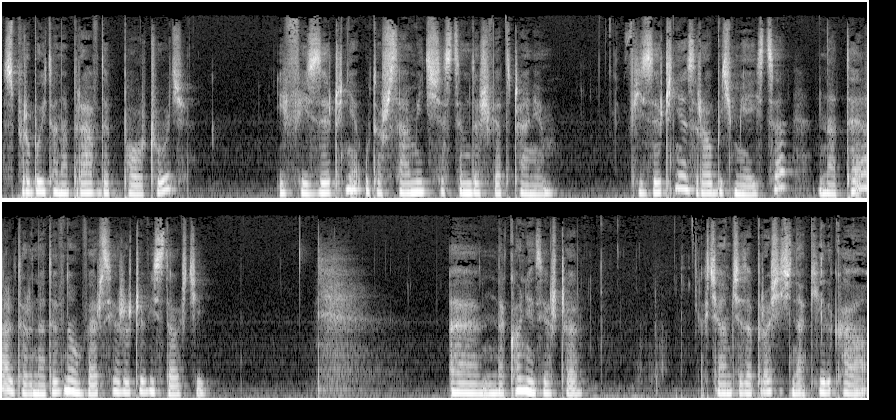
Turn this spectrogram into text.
Spróbuj to naprawdę poczuć i fizycznie utożsamić się z tym doświadczeniem. Fizycznie zrobić miejsce na tę alternatywną wersję rzeczywistości, na koniec jeszcze chciałam Cię zaprosić na kilka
